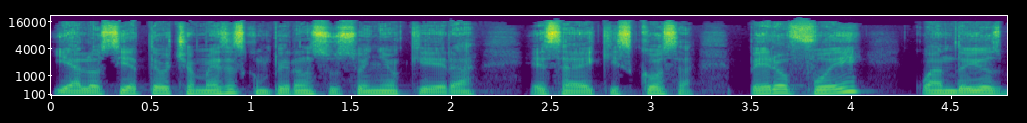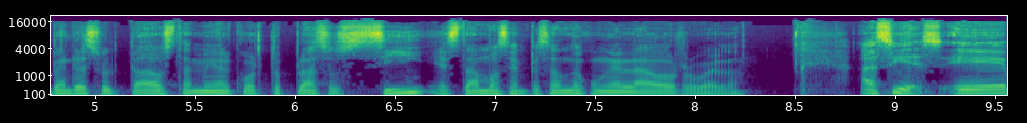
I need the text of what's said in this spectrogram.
Y a los 7, 8 meses cumplieron su sueño que era esa X cosa. Pero fue cuando ellos ven resultados también al corto plazo. Sí, estamos empezando con el ahorro, ¿verdad? Así es. Eh,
